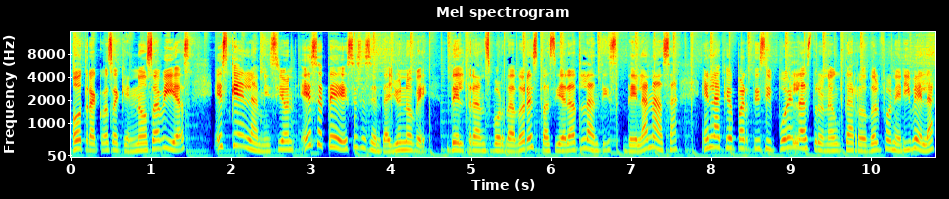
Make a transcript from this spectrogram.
Otra cosa que no sabías es que en la misión STS-61B del transbordador espacial Atlantis de la NASA, en la que participó el astronauta Rodolfo Neri Vela,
